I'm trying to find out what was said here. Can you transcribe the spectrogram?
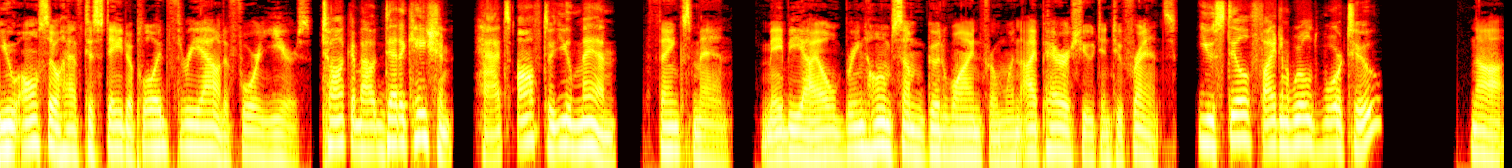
You also have to stay deployed three out of four years. Talk about dedication, hats off to you man. Thanks man, maybe I'll bring home some good wine from when I parachute into France. You still fight in World War II? Nah,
